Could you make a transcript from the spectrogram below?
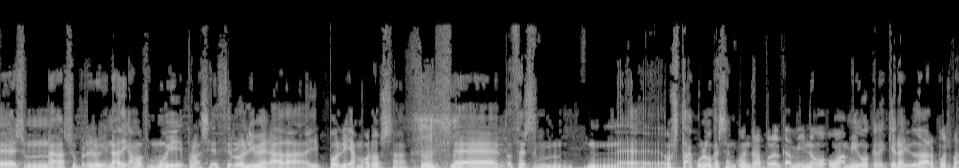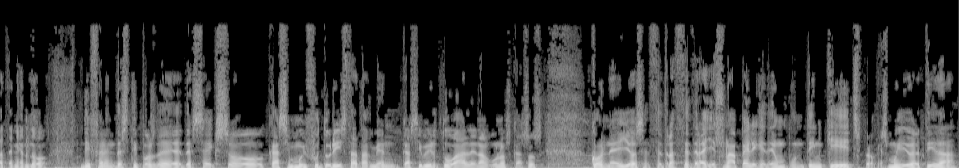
eh, es una superheroína, digamos, muy, por así decirlo, liberada y poliamorosa. eh, entonces, mm, eh, obstáculo que se encuentra por el camino o amigo que le quiere ayudar, pues va teniendo diferentes tipos de, de sexo casi muy futurista también, casi virtual en algunos casos, con ellos, etcétera, etcétera. Y es una peli que tiene un puntín kitsch, pero que es muy divertida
